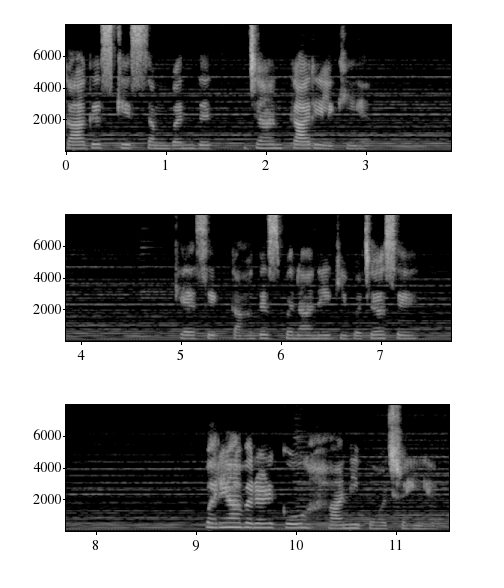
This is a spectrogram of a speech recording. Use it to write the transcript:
कागज़ के संबंधित जानकारी लिखी है। कैसे कागज़ बनाने की वजह से पर्यावरण को हानि पहुँच रही है।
